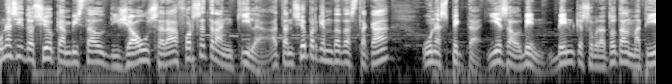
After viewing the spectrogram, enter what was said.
Una situació que han vist el dijous serà força tranquil·la. Atenció perquè hem de destacar un aspecte, i és el vent. Vent que sobretot al matí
